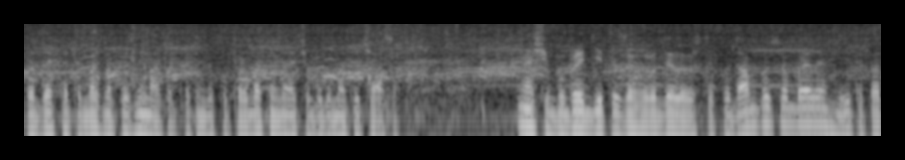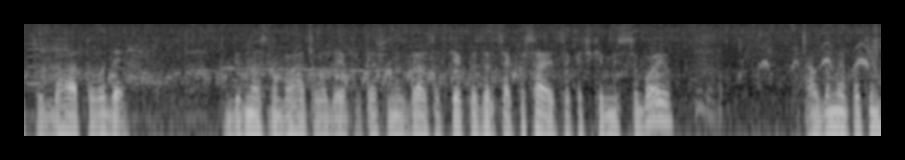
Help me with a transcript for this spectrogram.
подихати, можна познімати. Потім купи роботи не знаю, чи буду мати часу. Наші бобри діти загородили ось таку дамбу зробили і тепер тут багато води. Відносно багато води. Про те, що ми збиралися таке як озерце, кусаються качки між собою. Але думаю, потім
